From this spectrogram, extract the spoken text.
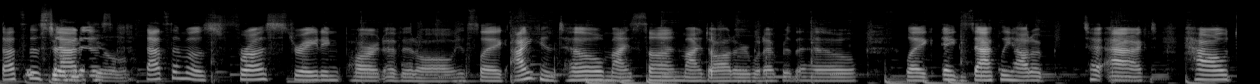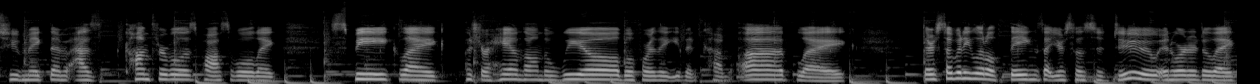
That's the and still be saddest. That's the most frustrating part of it all. It's like I can tell my son, my daughter, whatever the hell, like exactly how to to act, how to make them as comfortable as possible, like speak, like put your hands on the wheel before they even come up, like there's so many little things that you're supposed to do in order to like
